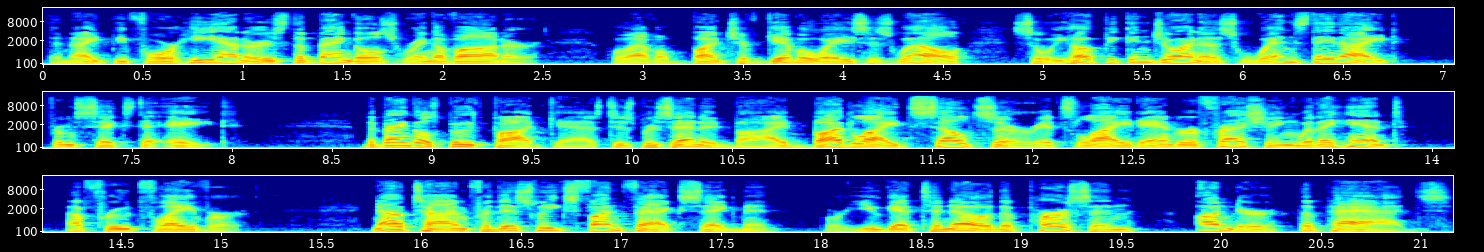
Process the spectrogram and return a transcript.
the night before he enters the Bengals Ring of Honor. We'll have a bunch of giveaways as well, so we hope you can join us Wednesday night from 6 to 8. The Bengals Booth podcast is presented by Bud Light Seltzer. It's light and refreshing with a hint of fruit flavor. Now, time for this week's Fun Facts segment, where you get to know the person under the pads.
